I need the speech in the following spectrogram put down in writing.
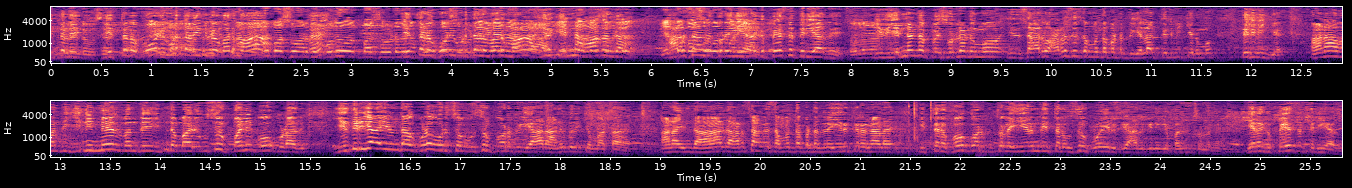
இத்தனை இத்தனை கோடி கொடுத்தாலும் இனிமே வருமா? எத்தனை கோடி கொடுத்தாலும் வருமா? இதுக்கு என்ன ஆதங்கம் அரசாங்க துறையில எனக்கு பேச தெரியாது. இது என்னென்ன சொல்லணுமோ இது சார் அரசு சம்பந்தப்பட்டது எல்லாம் தெரிவிக்கணுமோ தெரிவிங்க. ஆனா வந்து இனிமேல் வந்து இந்த மாதிரி உசுறு பழி போக கூடாது எதிரியா இருந்தா கூட ஒரு உசுறு போறதுக்கு யாரும் அனுமதிக்க மாட்டாங்க. ஆனா இந்த அரசாங்க சம்பந்தப்பட்டதுல இருக்கிறனால இத்தனை போக்குவரத்து துறை இருந்து இத்தனை உசுறு போயிருக்கு. அதுக்கு நீங்க பதில் சொல்லுங்க. எனக்கு பேச தெரியாது.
